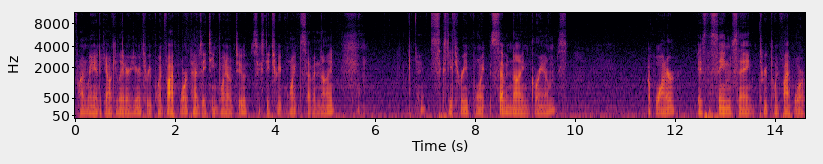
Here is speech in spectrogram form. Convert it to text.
find my handy calculator here. 3.54 times 18.02, 63.79. Okay, 63.79 grams of water is the same as saying 3.54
